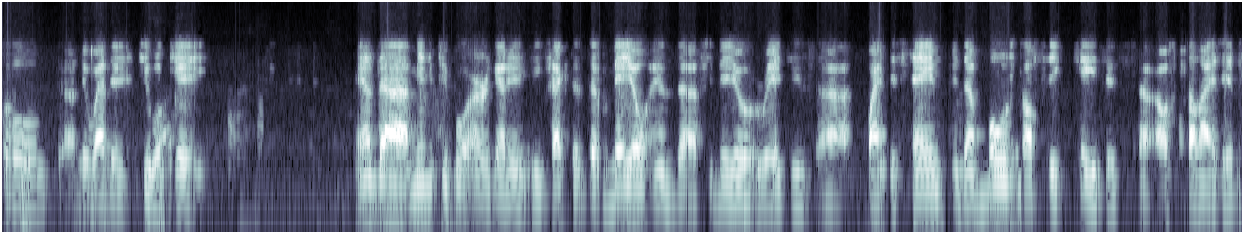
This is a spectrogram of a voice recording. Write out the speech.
so uh, the weather is still okay. And uh, many people are getting infected. The male and female rate is uh, quite the same. And most of the cases uh, hospitalized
